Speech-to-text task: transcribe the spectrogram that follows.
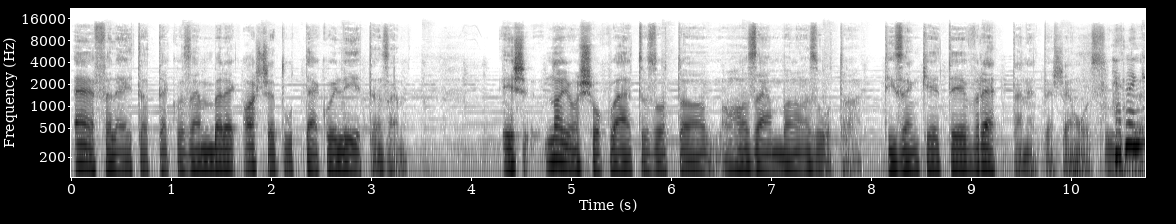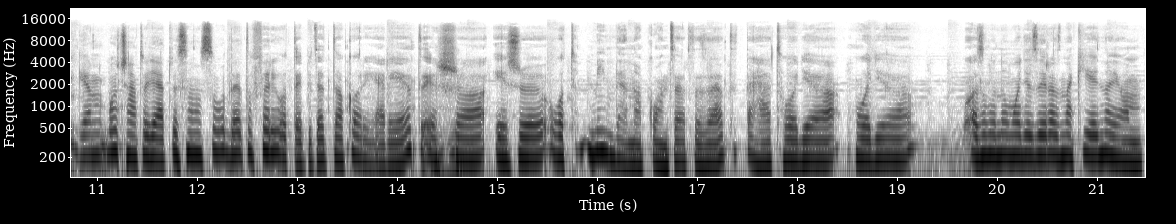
elfelejtettek az emberek, azt se tudták, hogy létezem. És nagyon sok változott a, a hazámban azóta. 12 év rettenetesen hosszú Hát idő. meg igen, bocsánat, hogy átveszem a szót, de hát a Feri ott építette a karrierjét, és, uh-huh. és ott minden nap koncertezett, tehát hogy, hogy azt gondolom, hogy azért az neki egy nagyon,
